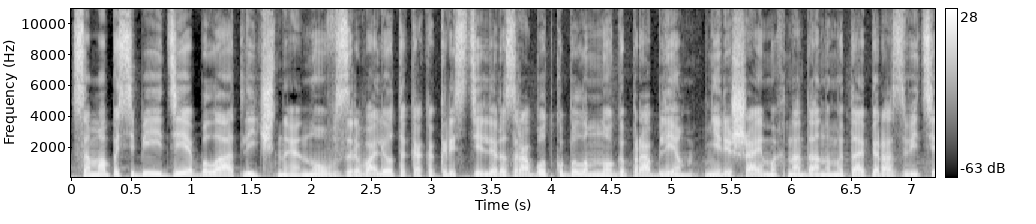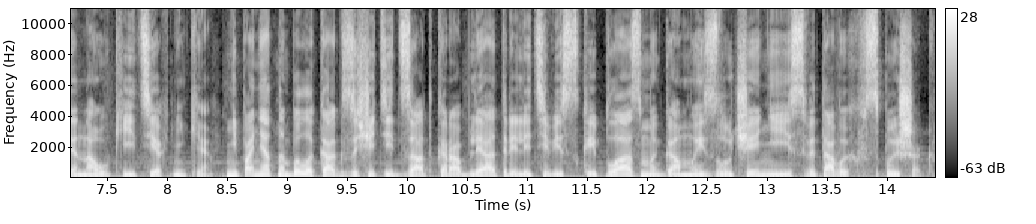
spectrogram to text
Сама по себе идея была отличная, но у взрыволета, как окрестили разработку, было много проблем, нерешаемых на данном этапе развития науки и техники. Непонятно было, как защитить зад корабля от релятивистской плазмы, гамма-излучения и световых вспышек.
